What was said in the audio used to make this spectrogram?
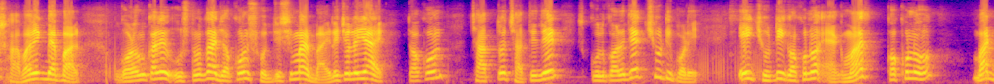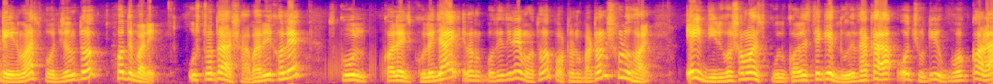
স্বাভাবিক ব্যাপার। গরমকালের উষ্ণতা যখন সহ্যসীমার বাইরে চলে যায়, তখন ছাত্র ছাত্রীদের স্কুল কলেজের ছুটি পড়ে। এই ছুটি কখনো এক মাস, কখনো বা দেড় মাস পর্যন্ত হতে পারে। উষ্ণতা স্বাভাবিক হলে স্কুল, কলেজ খুলে যায় এবং প্রতিদিনের মতো পঠন পাঠন শুরু হয়। এই দীর্ঘ সময় স্কুল, কলেজ থেকে দূরে থাকা ও ছুটি উপভোগ করা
